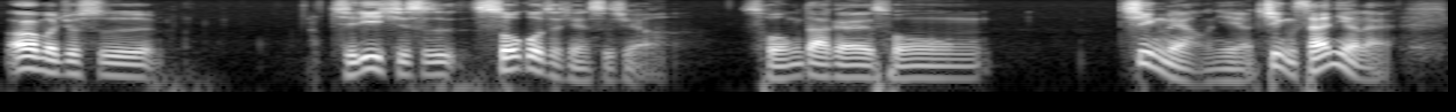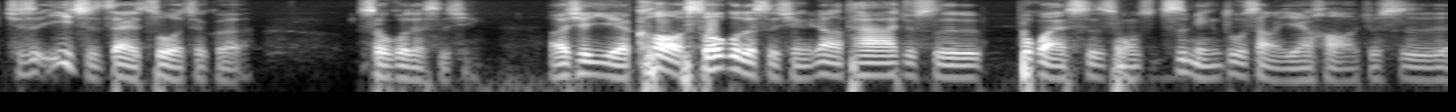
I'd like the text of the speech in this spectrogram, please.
二嘛就是吉利其实收购这件事情啊，从大概从近两年、近三年来，其实一直在做这个收购的事情。而且也靠收购的事情，让它就是不管是从知名度上也好，就是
